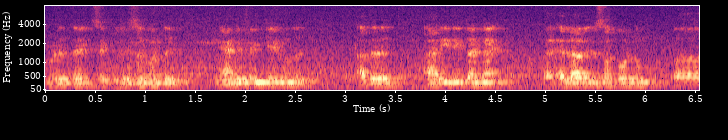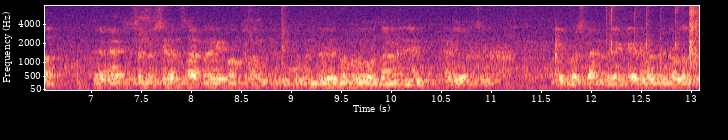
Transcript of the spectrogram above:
ഇവിടുത്തെ സെക്യുലറിസം കൊണ്ട് ഞാൻ ഡിഫൈൻ ചെയ്യുന്നത്. അത് ആ രീതിയിൽ തന്നെ എല്ലാവിധ സപ്പോർട്ടും രാജ്യ ചന്ദ്രശേഖരൻ സാറിന്റെയും ഒക്കെ നമുക്ക് കിട്ടുന്നുണ്ട് എന്നുള്ളത് കൊണ്ടാണ് ഞാൻ അടിയുറച്ച് ഈ പ്രസ്ഥാനത്തിലേക്ക് കയറി വന്നിട്ടുള്ളത്.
